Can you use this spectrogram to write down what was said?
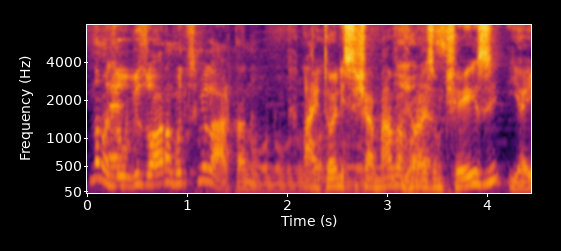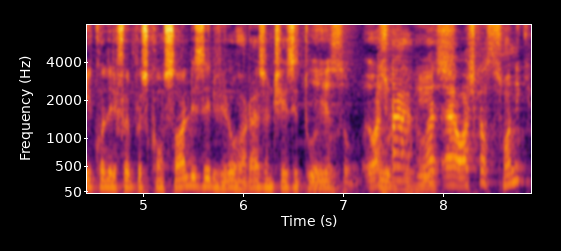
Não, mas é. o visual era muito similar, tá? No, no, no ah, então ele se chamava Horizon Chase, e aí quando ele foi pros consoles, ele virou Horizon Chase Turbo. Isso. Eu, acho, Turbo, que a, isso. É, eu acho que a Sonic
